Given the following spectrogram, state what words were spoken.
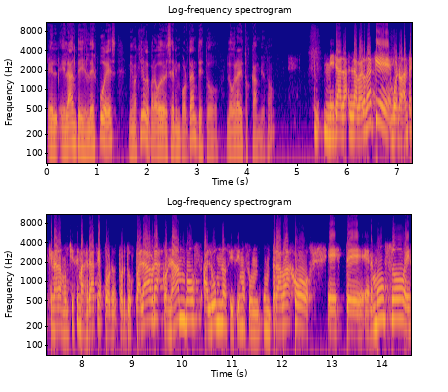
el, el antes y el después, me imagino que para vos debe ser importante esto, lograr estos cambios, ¿no? Mira, la, verdad que, bueno, antes que nada, muchísimas gracias por, por tus palabras. Con ambos alumnos hicimos un, un, trabajo este, hermoso. Es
